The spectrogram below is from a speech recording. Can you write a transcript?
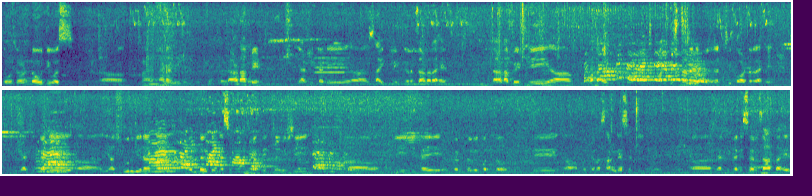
जवळजवळ नऊ दिवस लाडापेठ या ठिकाणी सायकलिंग करत जाणार आहेत. लाडापेठ ही भारत राजस्थान आणि गुजरातची बॉर्डर आहे. या ठिकाणी या शूरवीरांना बंदर करण्यासाठी किंवा त्यांच्याविषयी आपली जी काही कर्तव्य बनतं ते आपण त्यांना सांगण्यासाठी त्या ठिकाणी सर जात आहेत.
